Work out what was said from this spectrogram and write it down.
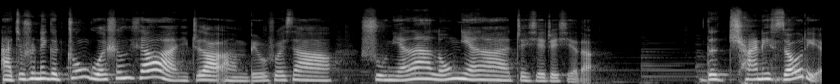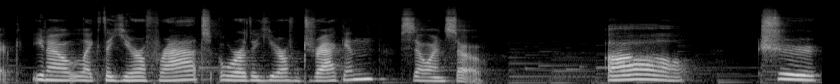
啊，就是那个中国生肖啊，你知道，嗯，比如说像鼠年啊、龙年啊这些这些的。The Chinese zodiac, you know, like the year of rat or the year of dragon, so and so. 哦，是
